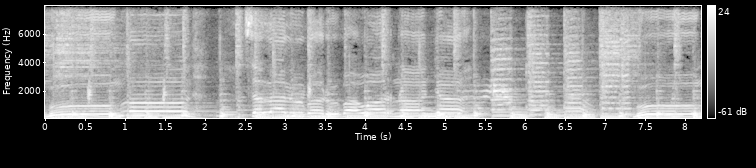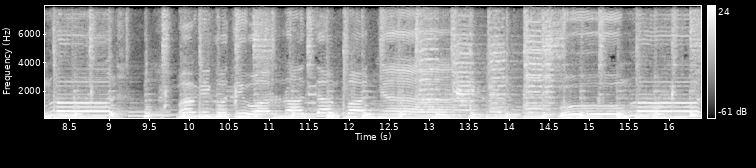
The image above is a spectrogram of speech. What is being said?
Bunglon selalu berubah warnanya warna tempatnya. Bunglon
